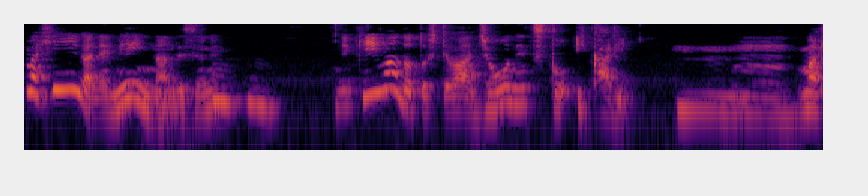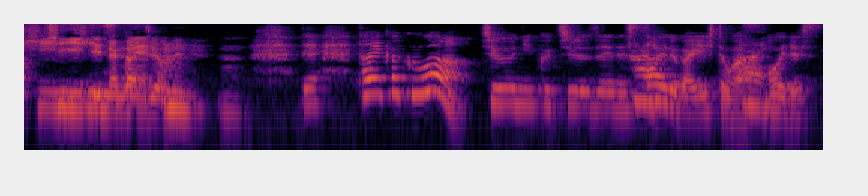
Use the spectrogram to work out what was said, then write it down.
まあ、火がね、メインなんですよね。うんで、キーワードとしては、情熱と怒り。うん。うん。まあ、火、ねな感じよね。うん。で、体格は中肉中背でスタイルがいい人が多いです。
